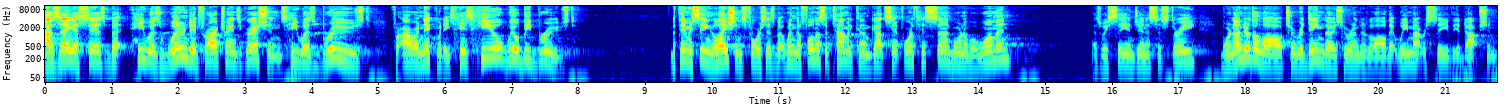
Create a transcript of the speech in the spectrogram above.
Isaiah says, But he was wounded for our transgressions, he was bruised for our iniquities. His heel will be bruised. But then we see in Galatians 4 says, But when the fullness of time had come, God sent forth his son, born of a woman as we see in Genesis 3, born under the law to redeem those who are under the law, that we might receive the adoption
